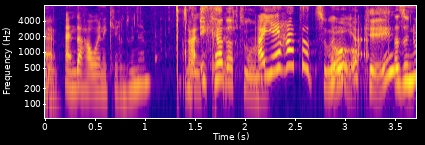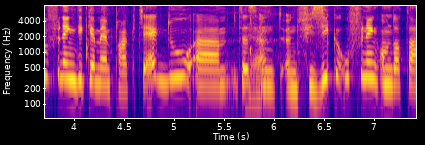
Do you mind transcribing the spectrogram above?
Mhm. En dat gaan we een keer doen. Hè. Ah, ik ga dat doen. Ah, jij gaat dat doen, Oh, ja. oké. Dat is een oefening die ik in mijn praktijk doe. Ehm, het is Ja. een, een fysieke oefening, omdat dat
